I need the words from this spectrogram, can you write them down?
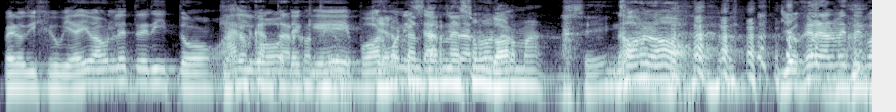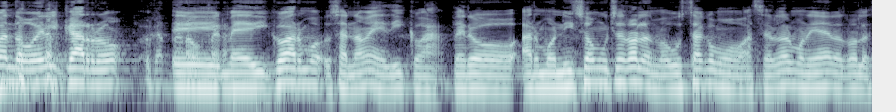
Pero dije, hubiera llevado un letrerito, Quiero algo de que contigo. puedo Quiero armonizar cantar rola". Dorma. Así. No, no. Yo generalmente cuando voy en el carro eh, me dedico a... armo- O sea, no me dedico a... Pero armonizo muchas rolas. Me gusta como hacer la armonía de las rolas.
